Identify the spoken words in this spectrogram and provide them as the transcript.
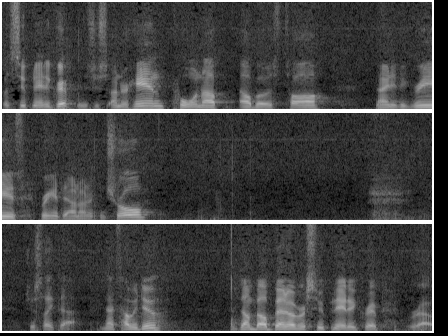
But supinated grip is just underhand, pulling up, elbows tall, 90 degrees, bring it down under control. Just like that. And that's how we do the dumbbell bent over supinated grip row.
